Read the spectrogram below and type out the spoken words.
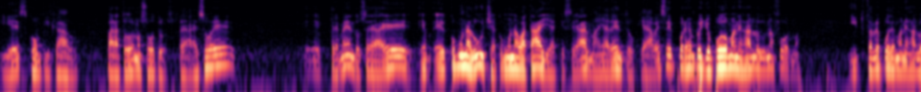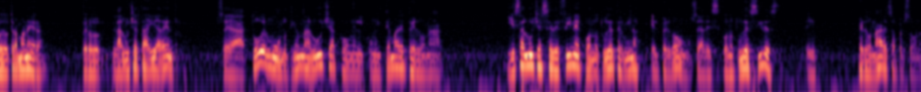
y es complicado para todos nosotros. O sea, eso es eh, tremendo, o sea, es, es, como una lucha, como una batalla que se arma ahí adentro, que a veces, por ejemplo, yo puedo manejarlo de una forma y tú tal vez puedes manejarlo de otra manera, pero la lucha está ahí adentro. O sea, todo el mundo tiene una lucha con el, con el tema de perdonar. Y esa lucha se define cuando tú determinas el perdón, o sea, cuando tú decides eh, perdonar a esa persona.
